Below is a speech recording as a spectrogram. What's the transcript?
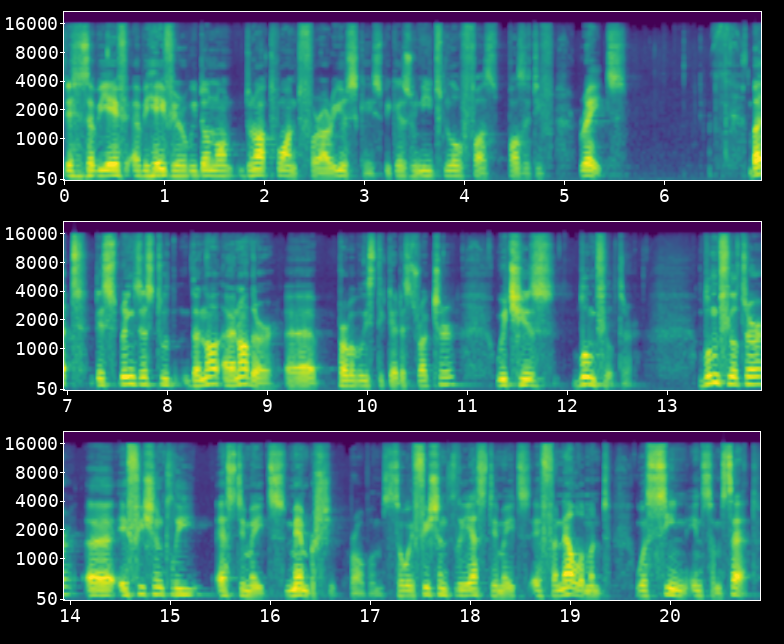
This is a, behav a behavior we do not, do not want for our use case, because we need low positive rates. But this brings us to no another uh, probabilistic data structure, which is Bloom filter. Bloom filter uh, efficiently estimates membership problems, so efficiently estimates if an element was seen in some set.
